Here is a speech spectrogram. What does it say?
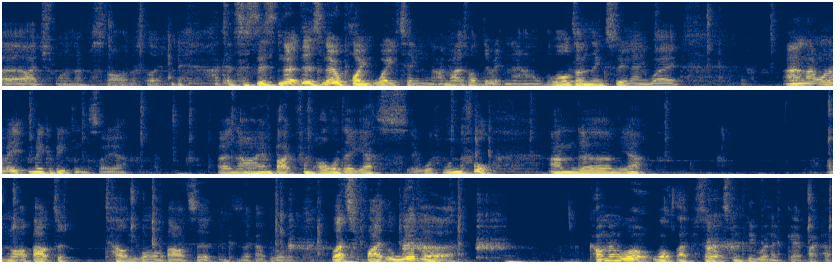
Uh, I just want to never start, honestly. there's, there's, no, there's no point waiting. I might as well do it now. The world's ending soon anyway. And I want to make, make a beacon, so yeah. And I am back from holiday, yes. It was wonderful. And um, yeah. I'm not about to tell you all about it because I can't do it. Let's fight the wither. Can't remember what, what episode I was going to do when I get back. I'm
